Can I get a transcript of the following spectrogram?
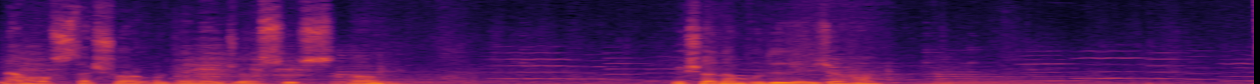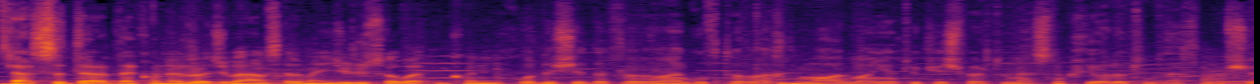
نه مستشار بوده نه جاسوس ها؟ یا شاید هم بوده دیجا ها؟ دست درد نکنه. راجب همسر من اینجوری صحبت می‌کنی؟ خودش یه دفعه به من گفت تا وقتی ما آلمانیا تو کشورتون هستیم خیالتون تخت میشه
